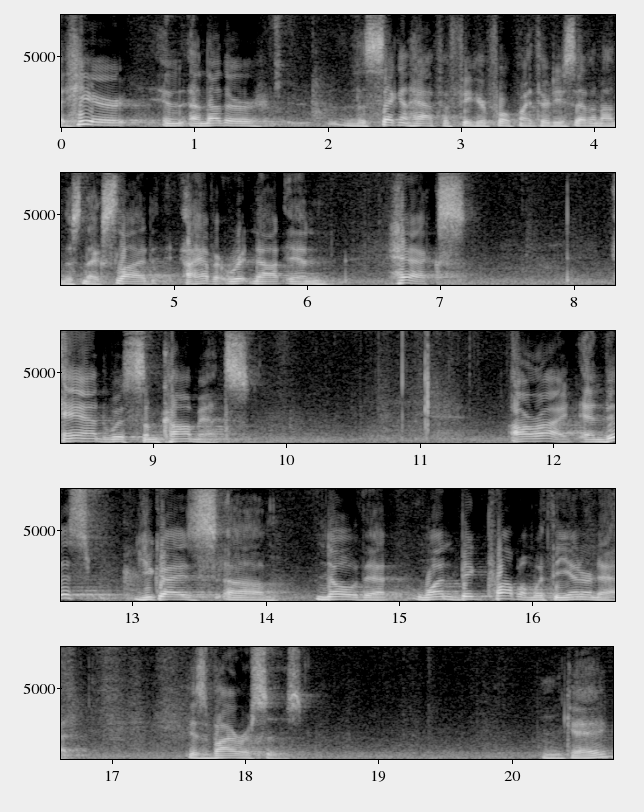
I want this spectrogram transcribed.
But here, in another, the second half of figure 4.37 on this next slide, I have it written out in hex and with some comments. All right, and this, you guys um, know that one big problem with the internet is viruses. Okay?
